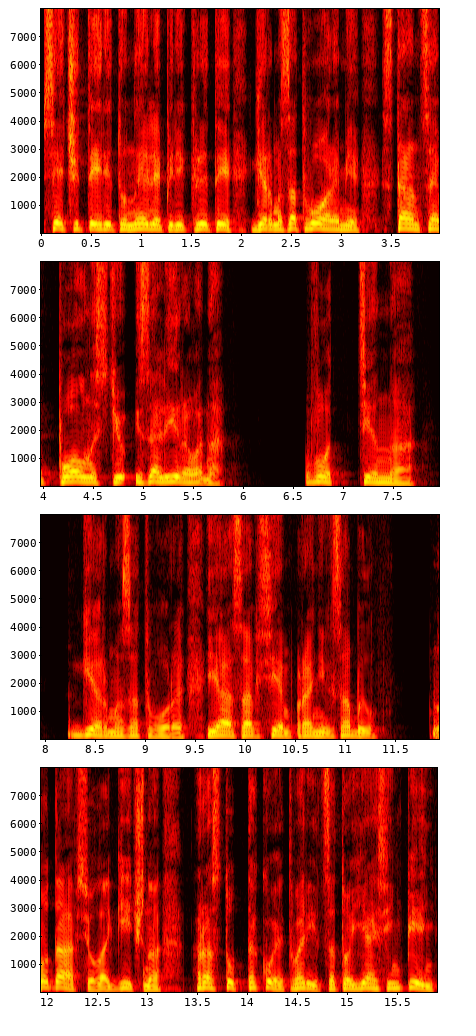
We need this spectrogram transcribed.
Все четыре туннеля перекрыты гермозатворами, станция полностью изолирована. Вот тена. Гермозатворы. Я совсем про них забыл. Ну да, все логично. Раз тут такое творится, то ясень пень,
